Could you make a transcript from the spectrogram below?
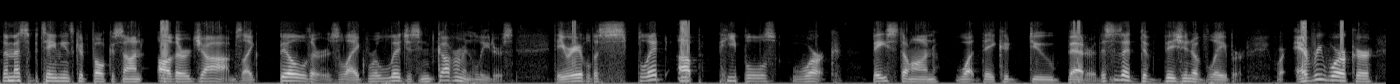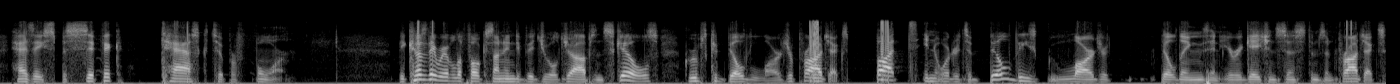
the Mesopotamians could focus on other jobs, like builders, like religious and government leaders. They were able to split up people's work based on what they could do better. This is a division of labor, where every worker has a specific task to perform. Because they were able to focus on individual jobs and skills, groups could build larger projects. But in order to build these larger buildings and irrigation systems and projects,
